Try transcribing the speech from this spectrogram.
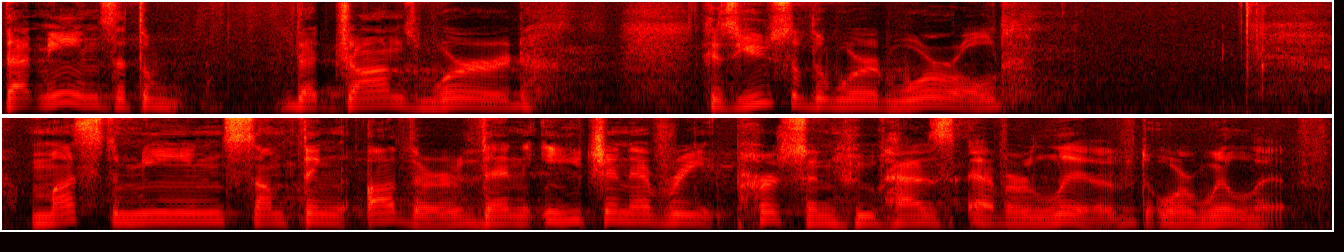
That means that, the, that John's word, his use of the word world, must mean something other than each and every person who has ever lived or will live.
